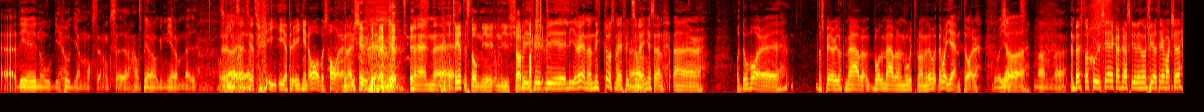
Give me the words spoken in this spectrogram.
Eh, det är nog Huggen måste jag nog säga. Han spelar nog mer än mig. Jag, Skulle jag jag, säga. jag, tror, jag tror ingen av oss har en här 20. Men eh, Hypotetiskt om ni, om ni kör vi, match. vi, liksom. vi lirade en 19 hos mig för inte så Ja. länge sedan. Eh, och då var det då spelade vi dock med, både med varandra och mot varandra, men det var, det var jämnt det var det. Det var Så- jämnt. Men eh, En bästa av sju-serie kanske jag skulle vinna med 4-3 matcher.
